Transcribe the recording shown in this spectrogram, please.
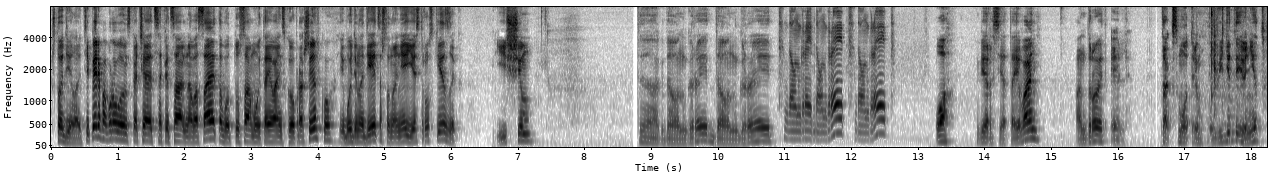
Что делать? Теперь попробуем скачать с официального сайта вот ту самую тайваньскую прошивку и будем надеяться, что на ней есть русский язык. Ищем. Так, downgrade, downgrade. Downgrade, downgrade, downgrade. О, версия Тайвань, Android L. Так, смотрим, увидит ее, нет?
